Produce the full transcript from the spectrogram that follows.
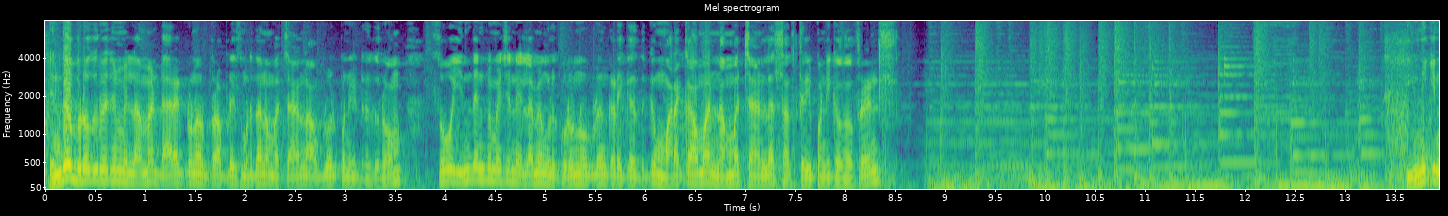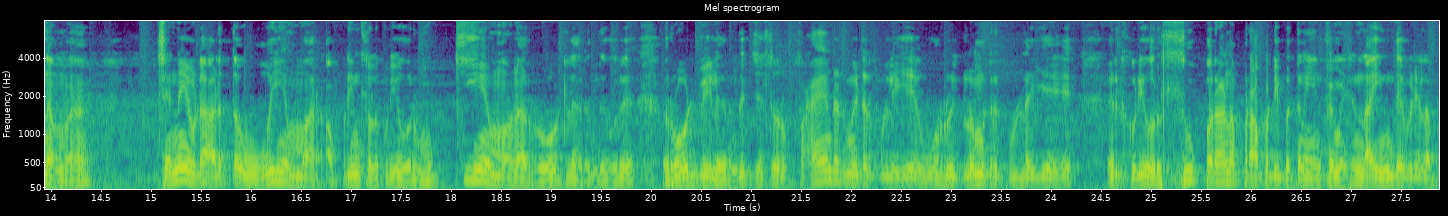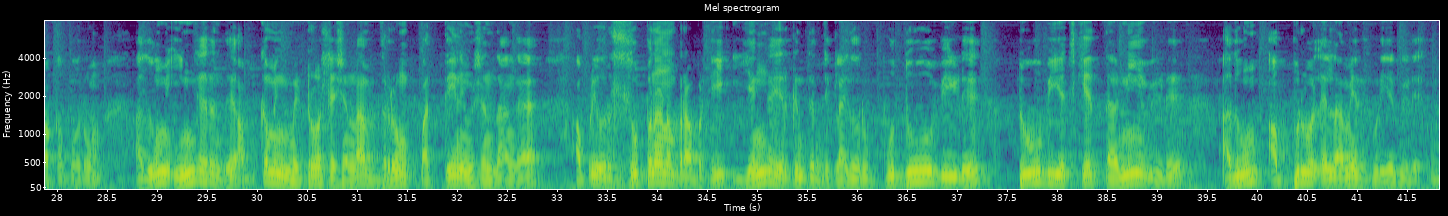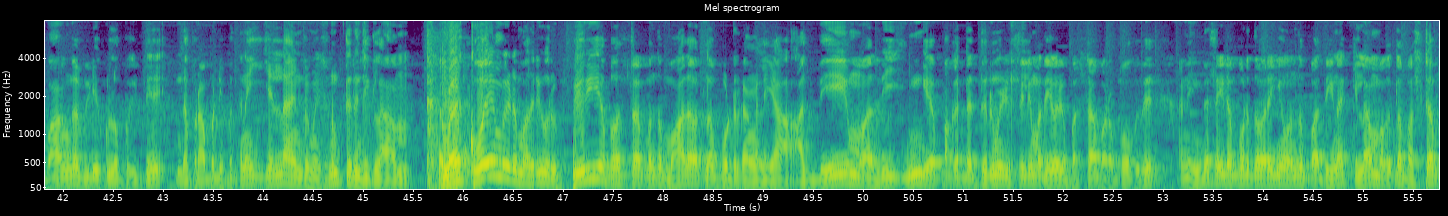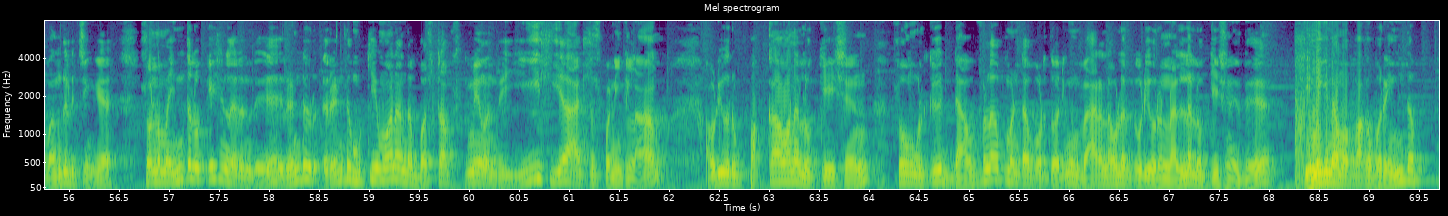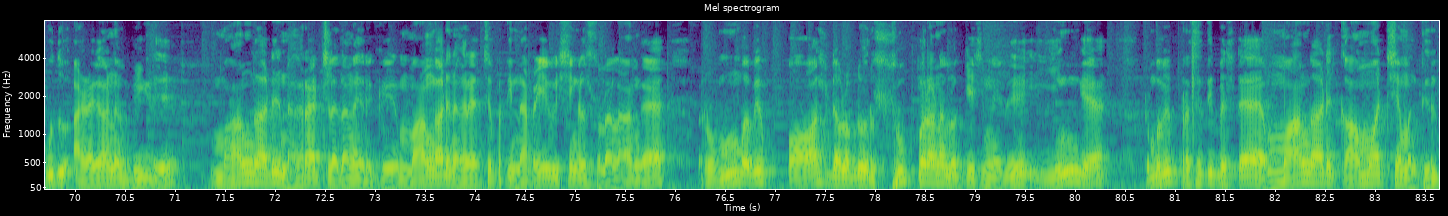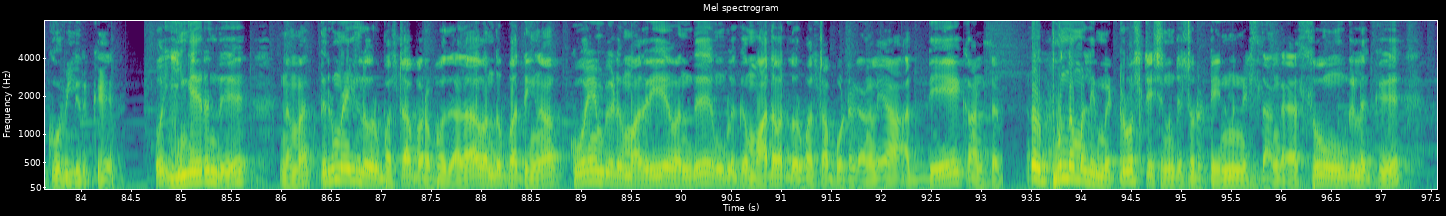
எந்த ப்ரோக்கரேஜும் இல்லாமல் direct owner properties மட்டும் தான் நம்ம சேனலில் அப்லோட் பண்ணிட்டு இருக்கிறோம் ஸோ இந்த இன்ஃபர்மேஷன் எல்லாமே உங்களுக்கு உடனுக்குடன் கிடைக்கிறதுக்கு மறக்காமல் நம்ம சேனலை சப்ஸ்கிரைப் பண்ணிக்கோங்க ஃப்ரெண்ட்ஸ் இன்றைக்கி நம்ம சென்னையோட அடுத்த ஓஎம்ஆர் அப்படின்னு சொல்லக்கூடிய ஒரு முக்கியமான ரோட்டில் இருந்து ஒரு ரோட்வேலேருந்து ஜஸ்ட் ஒரு ஃபைவ் ஹண்ட்ரட் மீட்டருக்குள்ளேயே ஒரு கிலோமீட்டருக்குள்ளேயே இருக்கக்கூடிய ஒரு சூப்பரான ப்ராப்பர்ட்டி பற்றின இன்ஃபர்மேஷன் தான் இந்த வீடியோவில் பார்க்க போகிறோம் அதுவும் இங்கேருந்து அப்கமிங் மெட்ரோ ஸ்டேஷன்லாம் வெறும் பத்தே நிமிஷம் தாங்க. அப்படி ஒரு சூப்பரான ப்ராப்பர்ட்டி எங்கே இருக்குன்னு தெரிஞ்சுக்கலாம். இது ஒரு புது வீடு டூ பிஹெச்கே தனி வீடு. அதுவும் அப்ரூவல் எல்லாமே இருக்கக்கூடிய வீடு. வாங்க வீடியோக்குள்ளே போயிட்டு இந்த ப்ராப்பர்ட்டி பற்றின எல்லா இன்ஃபர்மேஷனும் தெரிஞ்சுக்கலாம். நம்ம கோயம்பேடு மாதிரி ஒரு பெரிய பஸ் ஸ்டாப் வந்து மாதவரத்தில் போட்டிருக்காங்க இல்லையா? அதே மாதிரி இங்கே பக்கத்தில் திருமணிசிலையும் அதே மாதிரி பஸ் ஸ்டாப் வரப்போகுது. அண்ட் இந்த சைடை பொறுத்த வரைக்கும் வந்து பார்த்தீங்கன்னா கிளாம்பாக்கத்தில் பஸ் ஸ்டாப் வந்துடுச்சுங்க. ஸோ நம்ம இந்த லொக்கேஷனில் இருந்து ரெண்டு ரெண்டு முக்கியமான அந்த பஸ் ஸ்டாப்ஸ்க்குமே வந்து ஈஸியாக ஆக்சஸ் பண்ணிக்கலாம். அப்படி ஒரு பக்காவான லொக்கேஷன் ஸோ உங்களுக்கு டெவலப்மெண்ட்டை பொறுத்த வரைக்கும் வேறு லெவலில் இருக்கக்கூடிய ஒரு நல்ல லொக்கேஷன் இது. இன்றைக்கி நம்ம பார்க்க போகிற இந்த புது அழகான வீடு மாங்காடு நகராட்சியில் தாங்க இருக்குது மாங்காடு நகராட்சியை பற்றி நிறைய விஷயங்கள் சொல்லலாங்க. ரொம்பவே ஃபாஸ்ட் டெவலப்டு ஒரு சூப்பரான லொக்கேஷன் இது. இங்கே ரொம்பவே பிரசித்தி பெற்ற மாங்காடு காமாட்சி அம்மன் திருக்கோவில் இருக்குது ஸோ இங்கேருந்து நம்ம திருமணியில் ஒரு பஸ் ஸ்டாப் வரப்போகுது. அதாவது வந்து பார்த்தீங்கன்னா கோயம்பேடு மாதிரியே வந்து உங்களுக்கு மாதவரத்தில் ஒரு பஸ் ஸ்டாப் போட்டிருக்காங்க இல்லையா? அதே கான்செப்ட் பூந்தமல்லி மெட்ரோ ஸ்டேஷனும் ஜஸ்ட் ஒரு டென் மினிட்ஸ் தாங்க. ஸோ உங்களுக்கு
